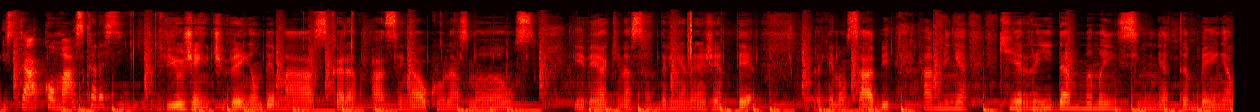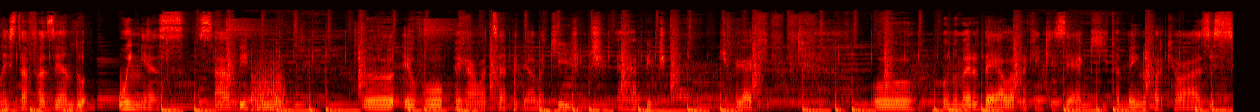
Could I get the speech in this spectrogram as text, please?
Está com máscara sim. Viu, gente? Venham de máscara, passem álcool nas mãos e venham aqui na Sandrinha, né, gente? Pra quem não sabe, a minha querida mamãezinha também, ela está fazendo unhas, sabe? Ah, eu vou pegar o WhatsApp dela aqui, gente. É rapidinho. Deixa eu pegar aqui. O, o número dela, pra quem quiser, aqui também no Parque Oasis,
